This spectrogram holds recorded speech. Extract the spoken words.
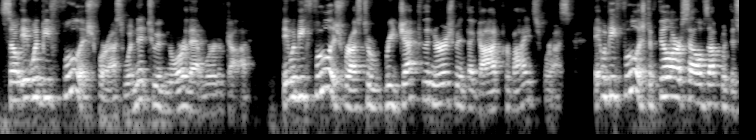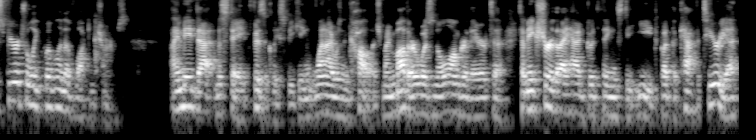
So it would be foolish for us, wouldn't it, to ignore that word of God? It would be foolish for us to reject the nourishment that God provides for us. It would be foolish to fill ourselves up with the spiritual equivalent of Lucky Charms. I made that mistake, physically speaking, when I was in college. My mother was no longer there to, to make sure that I had good things to eat, but the cafeteria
